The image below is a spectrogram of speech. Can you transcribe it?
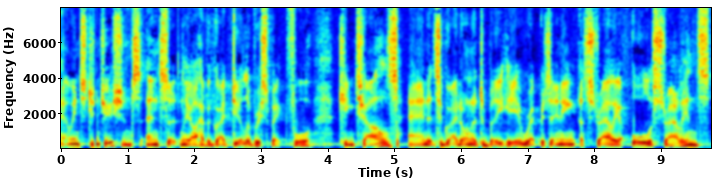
our institutions. And certainly I have a great deal of respect for King Charles. And it's a great honour to be here representing Australia, all Australians.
